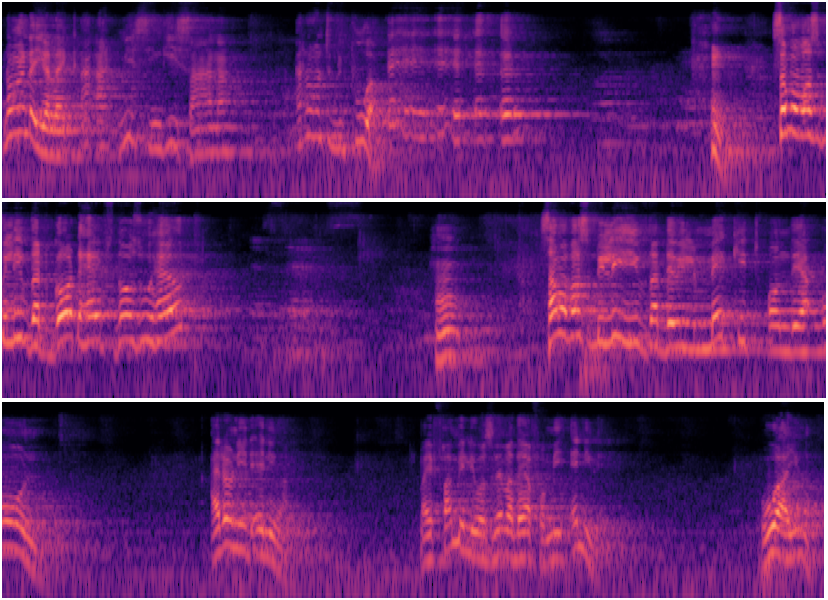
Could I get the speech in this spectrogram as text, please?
No wonder you're like, ah, ah, mi singi sana. I don't want to be poor. Eh, eh, eh, eh, eh. Some of us believe that God helps those who help. Hmm. Some of us believe that they will make it on their own. I don't need anyone. My family was never there for me anyway. Who are you?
